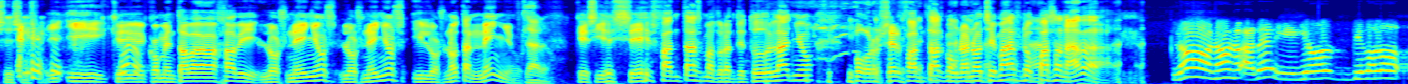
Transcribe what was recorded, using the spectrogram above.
sí, sí. y, que comentaba Javi, los niños, los niños y los no tan niños. Claro. Que si es, es fantasma durante todo el año, por ser fantasma una noche más no pasa nada. No, no, no, a ver, y yo digo lo,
